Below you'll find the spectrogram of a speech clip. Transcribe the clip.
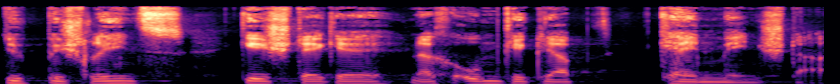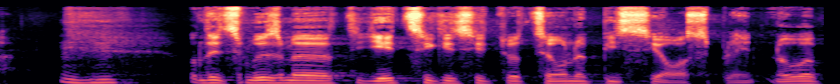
typisch Linz, Gehsteige nach oben geklappt, kein Mensch da. Mhm. Und jetzt muss man die jetzige Situation ein bisschen ausblenden. Aber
